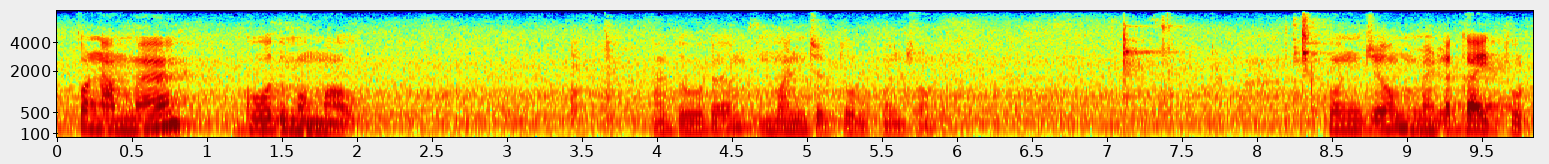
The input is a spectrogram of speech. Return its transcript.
இப்போ நம்ம கோதுமை மாவு. அதோட மஞ்சத்தூள் கொஞ்சம். கொஞ்சம் மிளகாய்த்தூள்.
